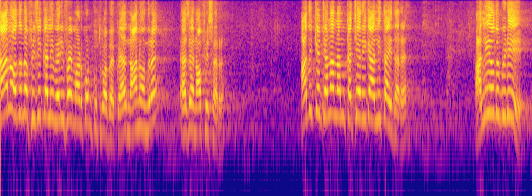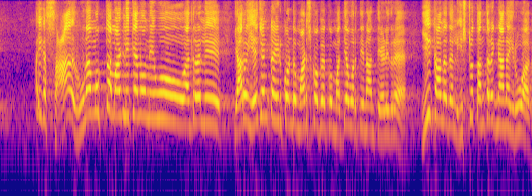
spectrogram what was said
ನಾನು ಅದನ್ನು ಫಿಸಿಕಲಿ ವೆರಿಫೈ ಮಾಡ್ಕೊಂಡು ಕುತ್ಕೋಬೇಕು. ನಾನು ಅಂದರೆ ಆಸ್ ಎನ್ ಆಫೀಸರ್ ಅದಕ್ಕೆ ಜನ ನನ್ನ ಕಚೇರಿಗೆ ಅಲಿತಾ ಇದ್ದಾರೆ. ಅಲಿಯೋದು ಬಿಡಿ. ಈಗ ಸಾ, ಋಣಮುಕ್ತ ಮಾಡಲಿಕ್ಕೇನು ನೀವು ಅದರಲ್ಲಿ ಯಾರೋ ಏಜೆಂಟ್ನ ಹಿಡ್ಕೊಂಡು ಮಾಡಿಸ್ಕೋಬೇಕು ಮಧ್ಯವರ್ತಿನ ಅಂತ ಹೇಳಿದ್ರೆ, ಈ ಕಾಲದಲ್ಲಿ ಇಷ್ಟು ತಂತ್ರಜ್ಞಾನ ಇರುವಾಗ.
